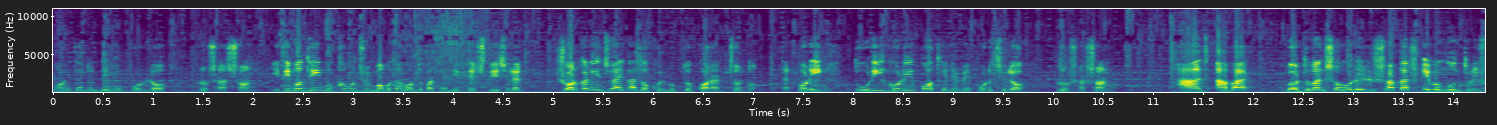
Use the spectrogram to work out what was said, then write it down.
ময়দানে নেমে পড়ল প্রশাসন। ইতিমধ্যেই মুখ্যমন্ত্রী মমতা বন্দ্যোপাধ্যায় নির্দেশ দিয়েছিলেন সরকারি জায়গা দখলমুক্ত করার জন্য। তারপরেই তড়িঘড়ি পথে নেমে পড়েছিল প্রশাসন। আজ আবার বর্ধমান শহরের সাতাশ এবং উনত্রিশ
